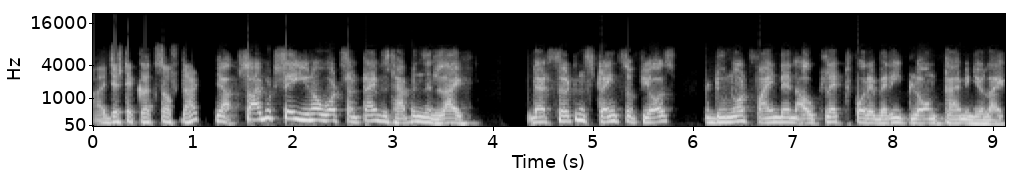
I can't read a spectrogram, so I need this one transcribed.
Uh, just a crux of that. Yeah. So I would say, you know what, sometimes it happens in life that certain strengths of yours do not find an outlet for a very long time in your life.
